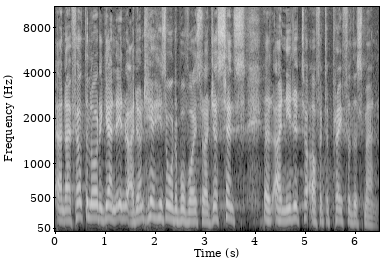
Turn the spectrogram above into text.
And I felt the Lord again. In, I don't hear his audible voice, but I just sense that I needed to offer to pray for this man.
